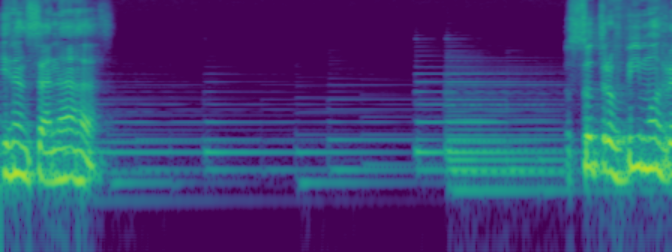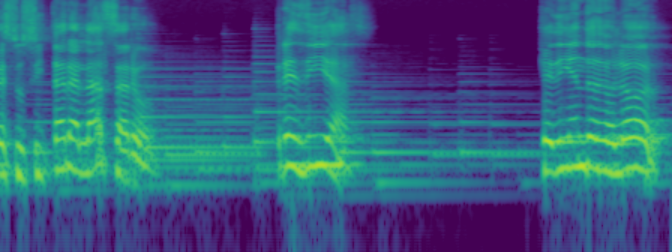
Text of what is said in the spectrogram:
Eran sanadas. Nosotros vimos resucitar a Lázaro tres días, quediendo de dolor.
